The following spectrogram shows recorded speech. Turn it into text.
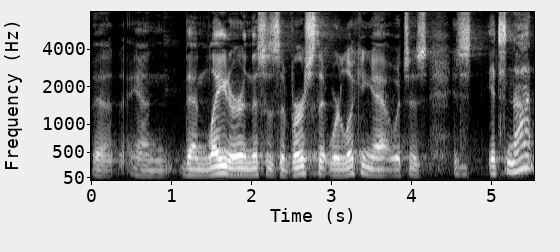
That, and then later, and this is the verse that we're looking at, which is it's, it's not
